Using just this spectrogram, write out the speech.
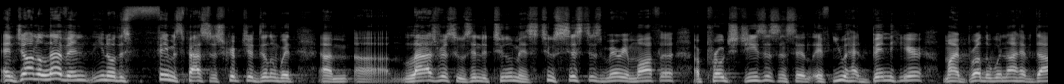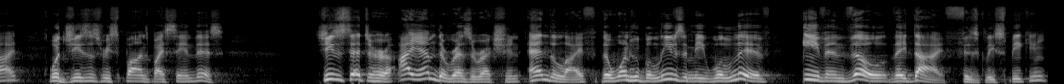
And John 11, you know, this famous passage of scripture dealing with um, uh, Lazarus, who's in the tomb, his two sisters, Mary and Martha, approached Jesus and said, If you had been here, my brother would not have died. Well, Jesus responds by saying this Jesus said to her, I am the resurrection and the life. The one who believes in me will live even though they die, physically speaking.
